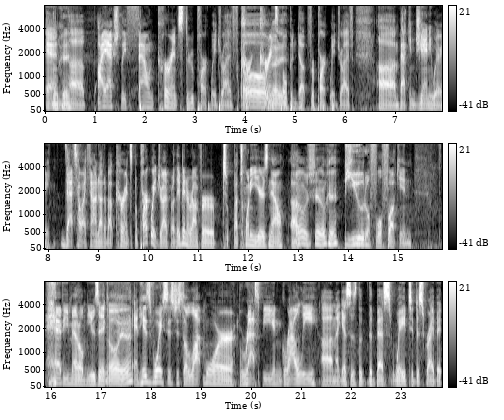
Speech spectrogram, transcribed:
and Okay. uh, I actually found Currents through Parkway Drive. Cur- Oh, Currents opened up for Parkway Drive um, back in January. That's how I found out about Currents. But Parkway Drive, bro, they've been around for t- about 20 years now. Uh, oh shit. Okay. beautiful fucking heavy metal music. Oh, yeah? And his voice is just a lot more raspy and growly, um, I guess is the, the best way to describe it.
